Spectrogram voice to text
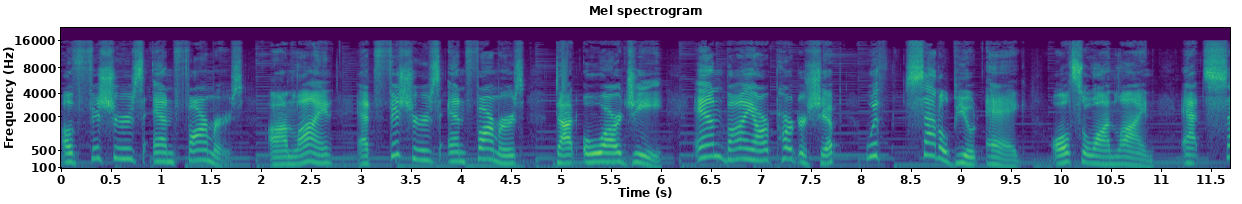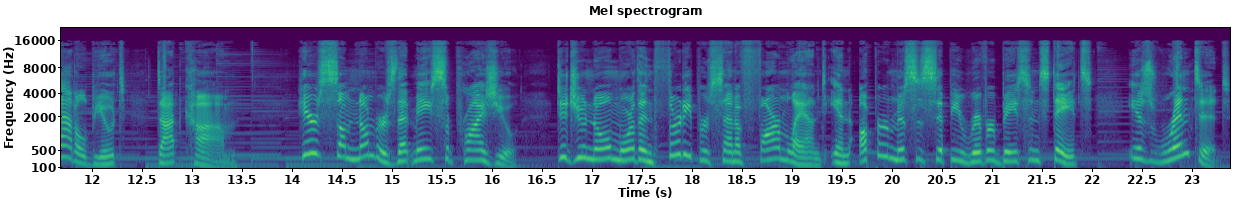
of Fishers and Farmers online at fishersandfarmers.org and by our partnership with Saddle Butte Ag, also online at saddlebutte.com. Here's some numbers that may surprise you. Did you know more than 30% of farmland in upper Mississippi River Basin states is rented?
